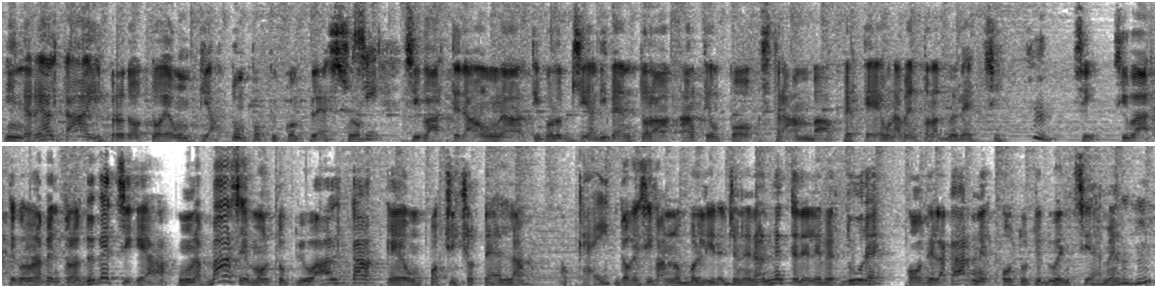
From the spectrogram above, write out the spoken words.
in realtà il prodotto è un piatto un po' più complesso. Sì. Si parte da una tipologia di pentola anche un po' stramba, perché è una pentola a due pezzi. hmm, Sì, si parte con una pentola a due pezzi che ha una base molto più alta e un po' cicciottella, ok. dove si fanno bollire generalmente delle verdure o della carne o tutte e due insieme. Mhm.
